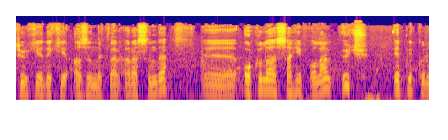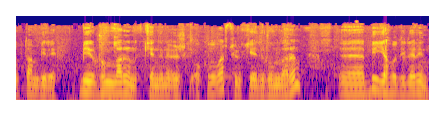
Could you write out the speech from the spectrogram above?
Türkiye'deki azınlıklar arasında e, okula sahip olan üç etnik gruptan biri. Bir Rumların kendine özgü okulu var, Türkiye'de Rumların. E, bir Yahudilerin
